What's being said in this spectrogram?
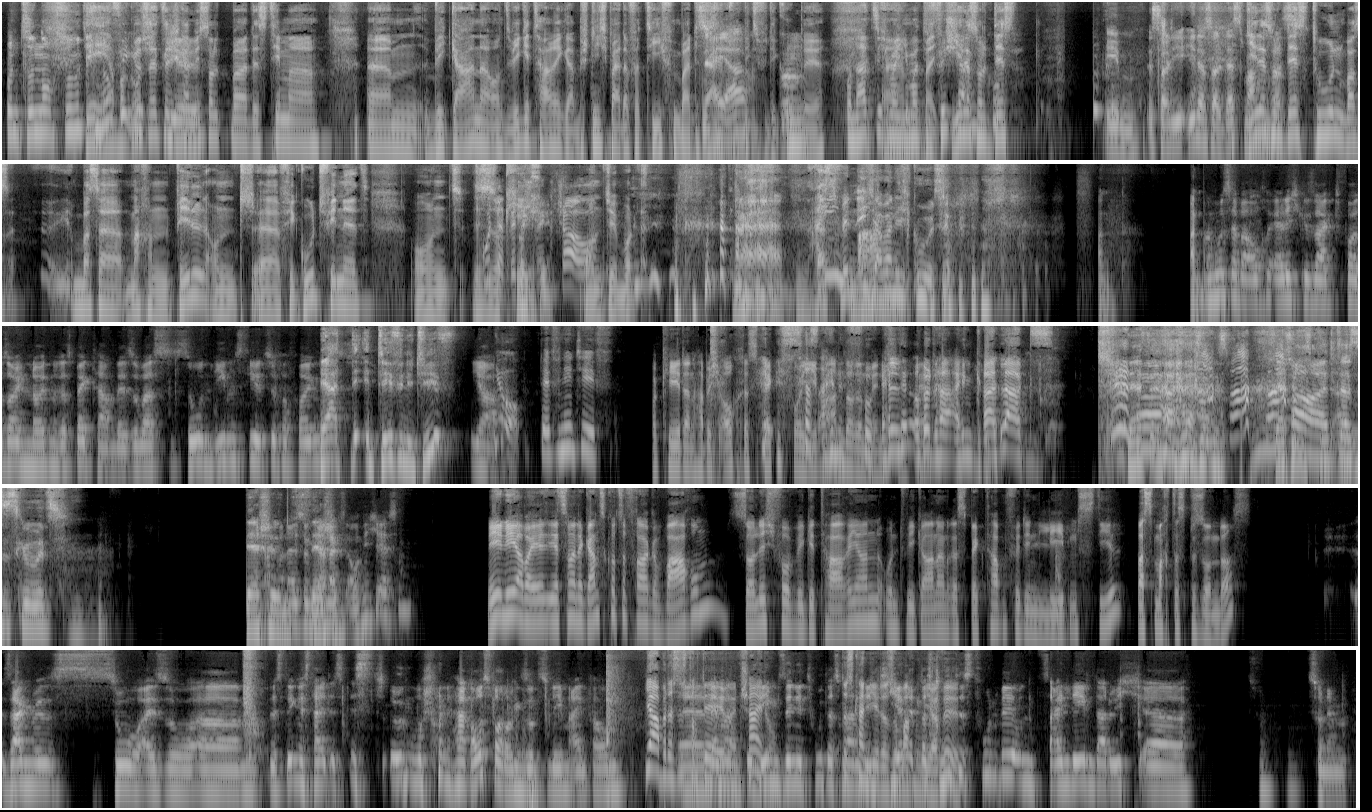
Und so noch so ein Ja, aber knuffiges grundsätzlich, glaube Spiel. ich, sollte man das Thema ähm, Veganer und Vegetarier, glaube ich, nicht weiter vertiefen, weil das Ja, ist ja. nichts für die Gruppe. Und hat sich mal Ähm, jemand die Fische Jeder soll das, Eben. Es soll, jeder soll das machen. jeder soll das tun, was was er machen will und äh, für gut findet und das Gut, ist dann bin ich okay. Ciao. Und wir das finde ich aber nicht gut. Man muss aber auch ehrlich gesagt vor solchen Leuten Respekt haben, weil sowas, so einen Lebensstil zu verfolgen. Ja, de definitiv. Ja. Jo, definitiv. Okay, dann habe ich auch Respekt vor das jedem eine anderen Forelle Menschen. oder ein Galax? Oh, das Also, ist gut. Sehr schön. man also sehr Galax schön. auch nicht essen? Nee, nee, aber jetzt mal eine ganz kurze Frage. Warum soll ich vor Vegetariern und Veganern Respekt haben für den Lebensstil? Was macht das besonders? Sagen wir es so, also ähm, das Ding ist halt, es ist irgendwo schon eine Herausforderung, so zu leben einfach. Und, Ja, aber das ist doch der wenn ihre man es In Entscheidung. dem Sinne tut, dass Das man kann jeder so machen, wie etwas er will. Gutes tun will und sein Leben dadurch äh, zu, zu einem,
